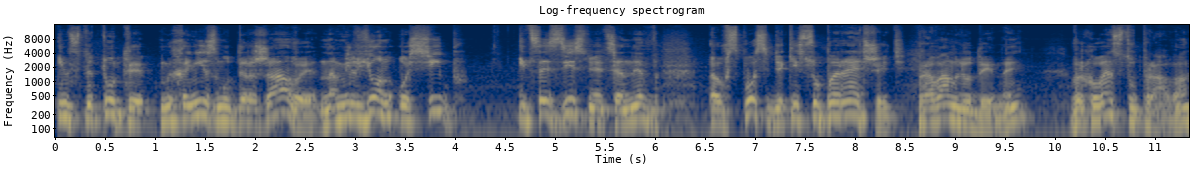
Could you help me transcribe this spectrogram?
інститути механізму держави на мільйон осіб, і це здійснюється не в, е, в спосіб, який суперечить правам людини. Верховенству права,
